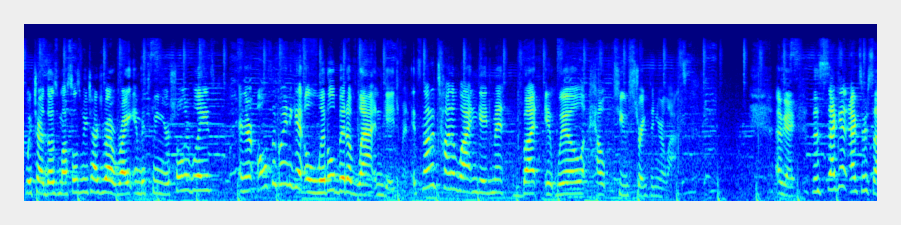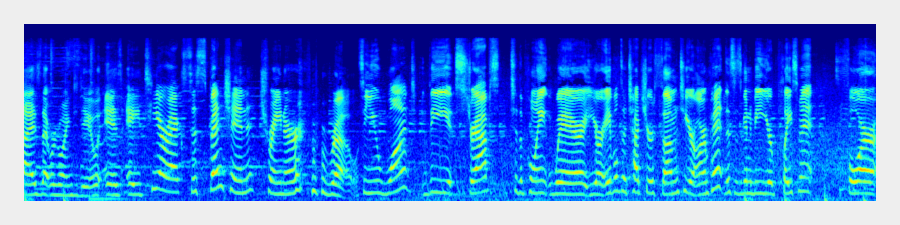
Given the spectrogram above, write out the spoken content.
which are those muscles we talked about right in between your shoulder blades. And they're also going to get a little bit of lat engagement. It's not a ton of lat engagement, but it will help to strengthen your lats. Okay, the second exercise that we're going to do is a TRX suspension trainer row. So you want the straps to the point where you're able to touch your thumb to your armpit. This is gonna be your placement for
